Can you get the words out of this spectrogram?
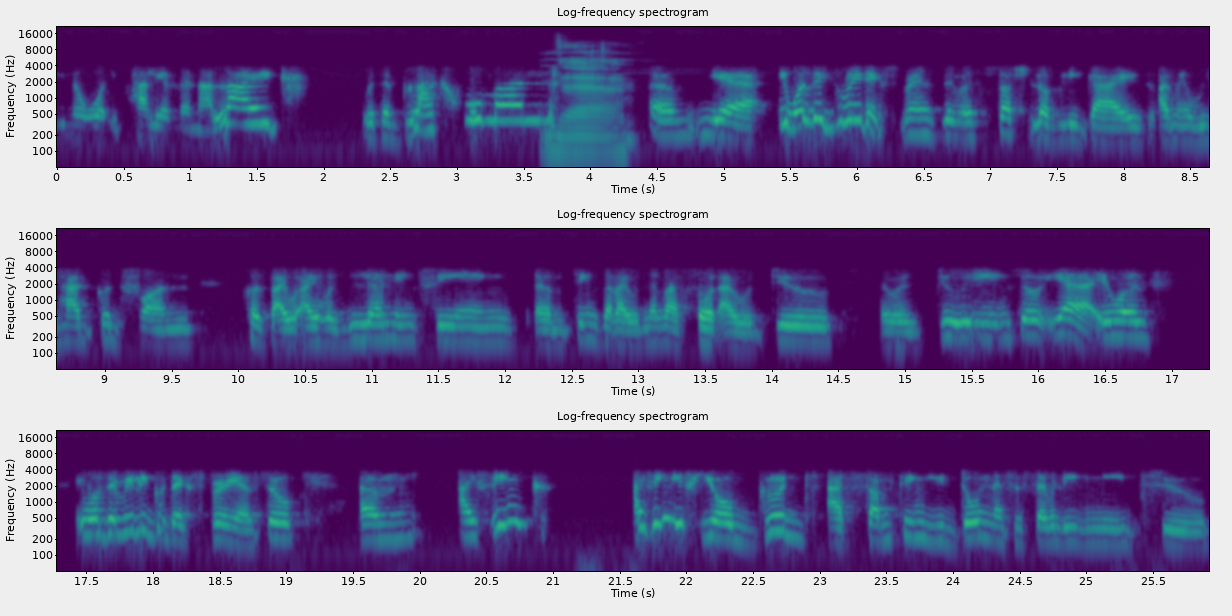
you know what Italian men are like. with a black woman. Yeah. Um, yeah, it was a great experience. They were such lovely guys. I mean, we had good fun because I, I was learning things, um, things that I would never thought I would do. I was doing. So yeah, it was it was a really good experience. So um, I think I think if you're good at something, you don't necessarily need to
